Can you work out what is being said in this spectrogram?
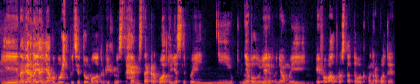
И, наверное, я, я бы, может быть, и думал о других местах, местах работы, если бы не, не был уверен в нем и не кайфовал просто от того, как он работает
